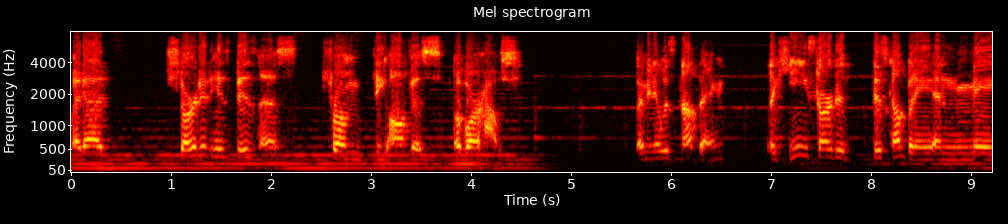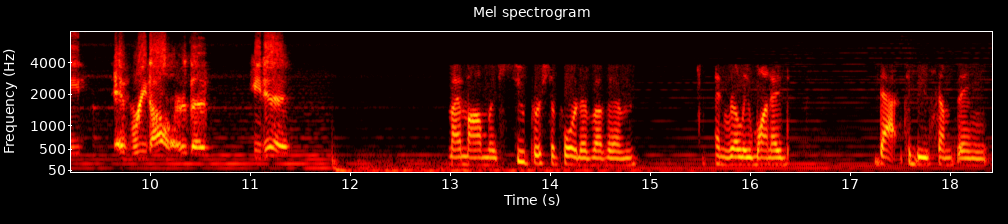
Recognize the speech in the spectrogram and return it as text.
My dad started his business from the office of our house. I mean, it was nothing. Like, he started this company and made every dollar that he did. My mom was super supportive of him and really wanted that to be something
